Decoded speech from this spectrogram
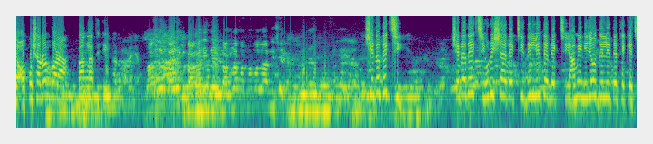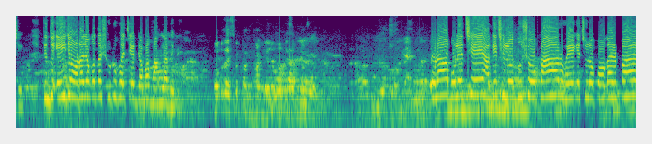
কে অপসারণ করা বাংলা থেকে এইভাবে করা যাবে। বাংলার বাইরে কি বাঙালিদের বাংলা কথা বলা নিষেধ? সেটা দেখছি। সেটা দেখছি উড়িষ্যায় দেখছি দিল্লিতে দেখছি আমি নিজেও দিল্লিতে থেকেছি। কিন্তু এই যে অরাজকতা শুরু হয়েছে এর জবাব বাংলা দেবে। কতটা ওরা বলেছে আগে ছিল দুশো পার, হয়ে গেছিল পগার পার,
